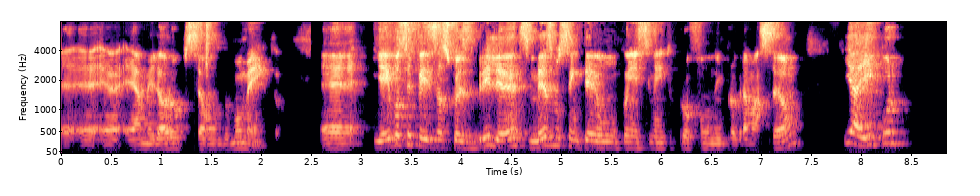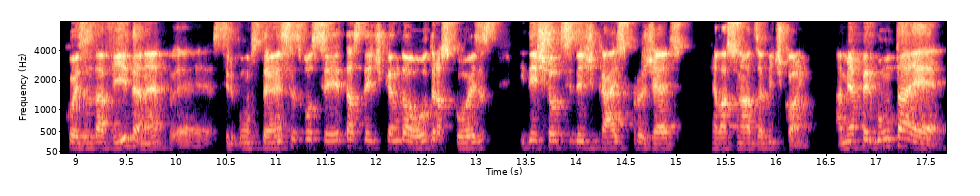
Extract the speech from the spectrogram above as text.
é, é, é a melhor opção do momento. É, e aí você fez essas coisas brilhantes, mesmo sem ter um conhecimento profundo em programação, e aí por coisas da vida, né, é, circunstâncias, você está se dedicando a outras coisas e deixou de se dedicar a esses projetos relacionados a Bitcoin. A minha pergunta é,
